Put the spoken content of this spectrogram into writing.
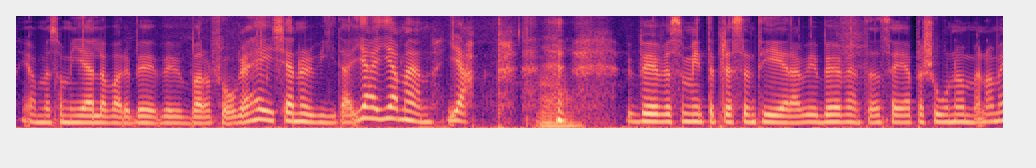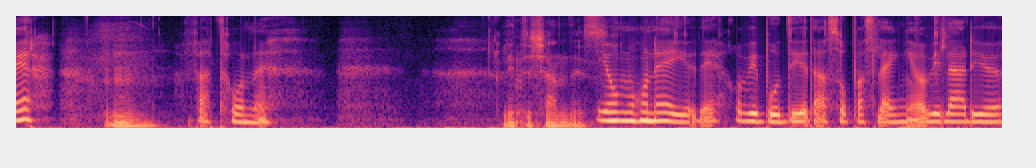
ja men som i Gällivare behöver vi bara fråga, hej känner du Vida? Jajamän, japp. ja. Vi behöver som inte presentera, vi behöver inte ens säga personnummer något mer. mm. För att hon är, Lite kändis. jo men hon är ju det. Och vi bodde ju där så pass länge och vi lärde ju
